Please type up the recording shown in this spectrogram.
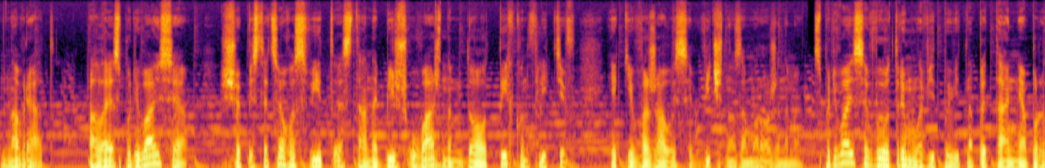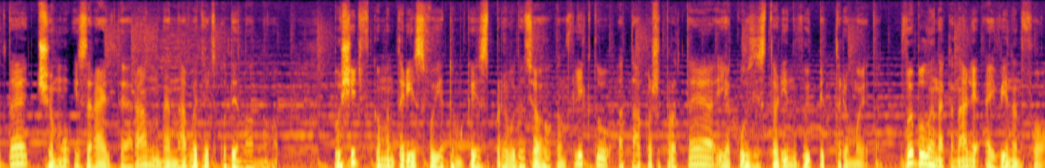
Навряд. Але я сподіваюся, що після цього світ стане більш уважним до тих конфліктів, які вважалися вічно замороженими. Сподіваюся, ви отримали відповідь на питання про те, чому Ізраїль та Іран ненавидять один одного. Пишіть в коментарі свої думки з приводу цього конфлікту, а також про те, яку зі сторін ви підтримуєте. Ви були на каналі iWinInfo.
